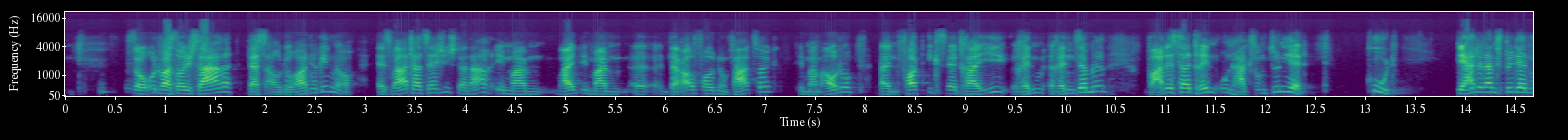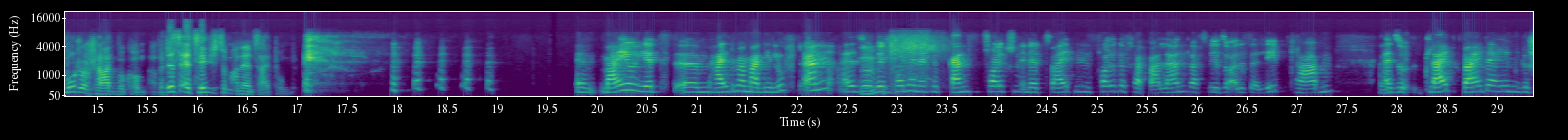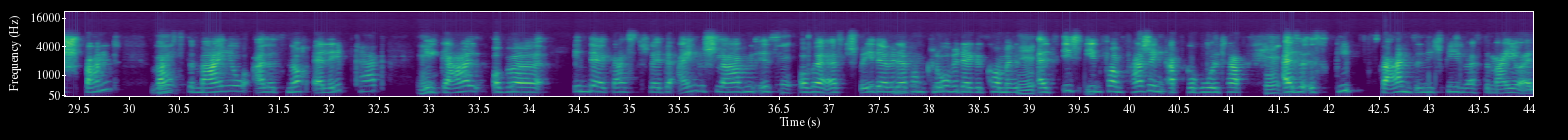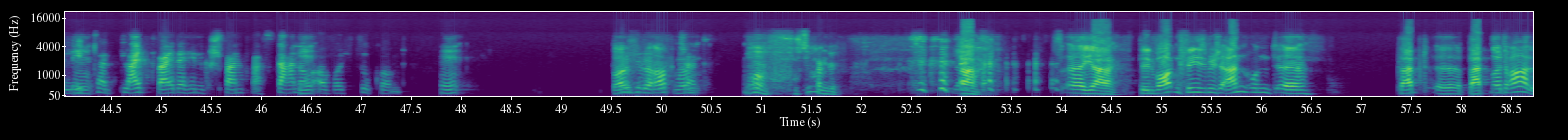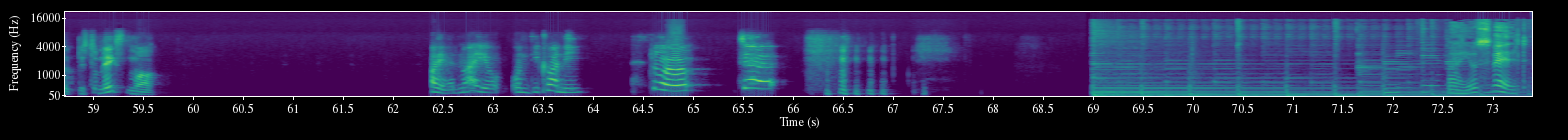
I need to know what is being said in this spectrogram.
So, und was soll ich sagen? Das Autoradio ging noch. Es war tatsächlich danach in meinem, weit in meinem äh, darauffolgenden Fahrzeug, in meinem Auto, ein Ford XR3i Renn, Rennsemmel, war das da drin und hat funktioniert. Gut. Der hatte dann später einen Motorschaden bekommen, aber das erzähle ich zum anderen Zeitpunkt. Ähm, Majo, jetzt ähm, halten wir mal die Luft an. Also Mhm. wir können ja nicht das ganze Zeug schon in der zweiten Folge verballern, was wir so alles erlebt haben. Also bleibt weiterhin gespannt, was der Majo alles noch erlebt hat. Mhm. Egal, ob er in der Gaststätte eingeschlafen ist, Mhm. ob er erst später wieder vom Klo wiedergekommen ist, Mhm. als ich ihn vom Fasching abgeholt habe. Mhm. Also es gibt wahnsinnig viel, was der Majo erlebt hat. Bleibt weiterhin gespannt, was da noch Mhm. auf euch zukommt. Darf Wo ich wieder atmen? hat. Ja. Oh, danke. Ja, äh, ja, den Worten schließe ich mich an und äh, bleibt, äh, bleibt neutral. Bis zum nächsten Mal. Euer Majo und die Conny. Tschö. Tschö. Marius Welt.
